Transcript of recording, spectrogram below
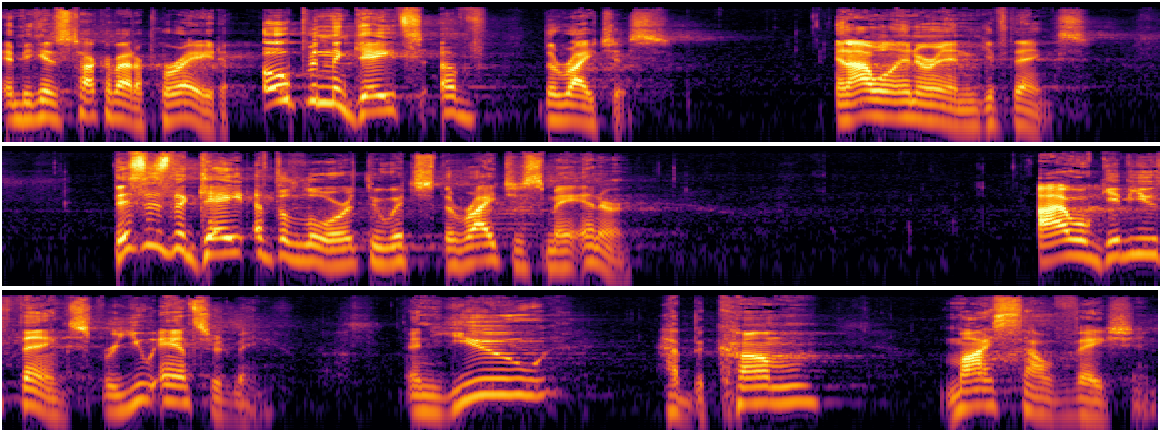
and begins to talk about a parade. Open the gates of the righteous and I will enter in and give thanks. This is the gate of the Lord through which the righteous may enter. I will give you thanks, for you answered me. and you have become my salvation.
